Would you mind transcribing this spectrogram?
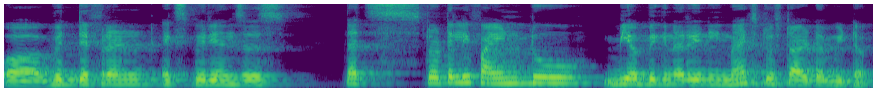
uh, with different experiences. That's totally fine to be a beginner in emacs to start a meetup.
